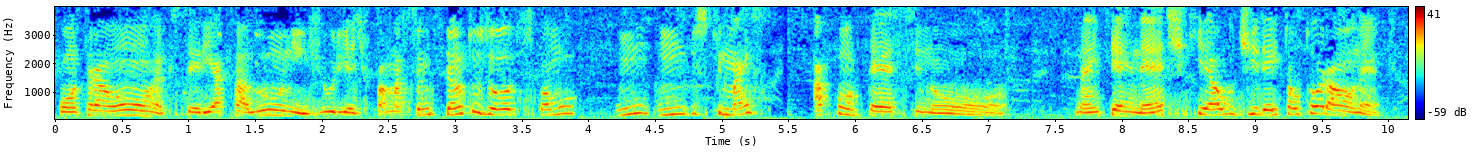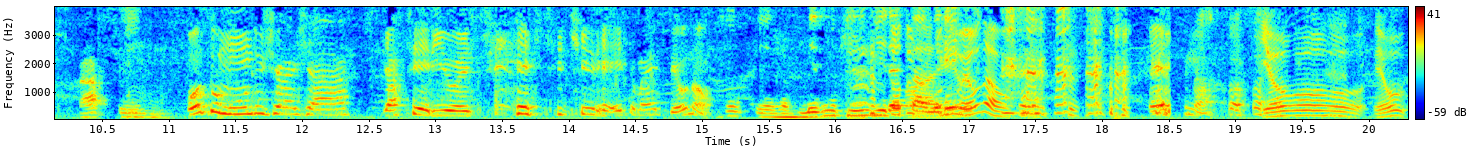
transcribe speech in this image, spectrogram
contra a honra, que seria a calúnia, injúria, difamação e tantos outros, como um, um dos que mais acontece no, na internet, que é o direito autoral, né? Ah, sim, Todo mundo já, já, já feriu esse, esse direito, mas eu não. com certeza. Mesmo que indiretamente. eu não. É não. Eu, eu,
